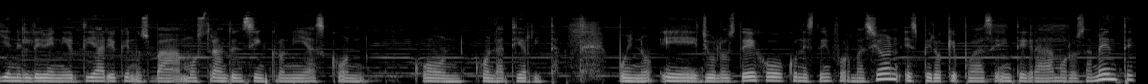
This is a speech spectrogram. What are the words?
y en el devenir diario que nos va mostrando en sincronías con, con, con la tierrita. Bueno, eh, yo los dejo con esta información, espero que pueda ser integrada amorosamente,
